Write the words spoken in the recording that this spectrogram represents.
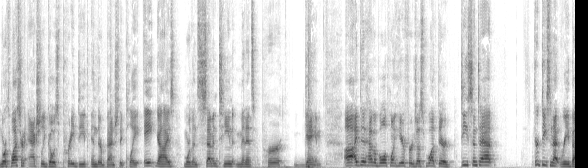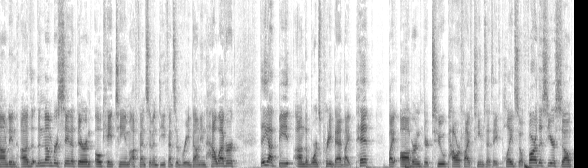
Northwestern actually goes pretty deep in their bench. They play eight guys more than 17 minutes per game. Uh, I did have a bullet point here for just what they're decent at. They're decent at rebounding. Uh, the, the numbers say that they're an okay team, offensive and defensive rebounding. However, they got beat on the boards pretty bad by Pitt, by Auburn. They're two Power Five teams that they've played so far this year. So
